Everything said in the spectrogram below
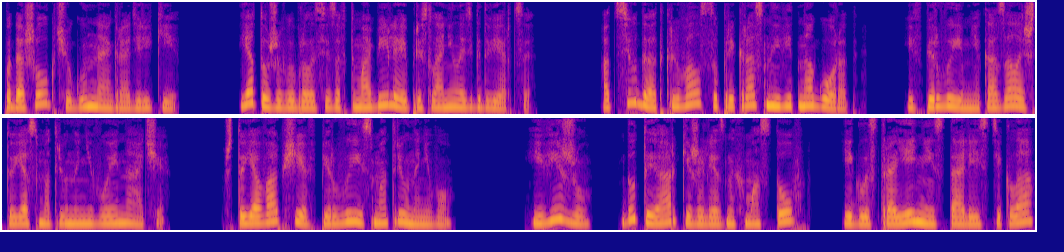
подошел к чугунной ограде реки. Я тоже выбралась из автомобиля и прислонилась к дверце. Отсюда открывался прекрасный вид на город, и впервые мне казалось, что я смотрю на него иначе, что я вообще впервые смотрю на него. И вижу дутые арки железных мостов, иглы строений из стали и стекла,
